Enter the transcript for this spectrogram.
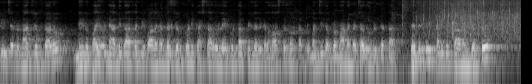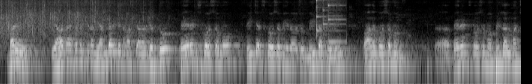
టీచర్లు నాకు చెప్తారు. నేను పై ఉండే అధికారులకి వాళ్ళకందరికి చెప్పుకొని కష్టాలు లేకుండా పిల్లలు ఇక్కడ హాస్టల్లో ఉన్నప్పుడు మంచిగా బ్రహ్మాండంగా చదువుకుంటారు ఫెసిలిటీస్ కలిగిస్తామని చెప్తూ మరి ఈ అవకాశం ఇచ్చిన మీ అందరికీ నమస్కారాలు చెప్తూ పేరెంట్స్ కోసము టీచర్స్ కోసం ఈరోజు మీటప్ ఇది. వాళ్ళ కోసము పేరెంట్స్ కోసము పిల్లలు మంచి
